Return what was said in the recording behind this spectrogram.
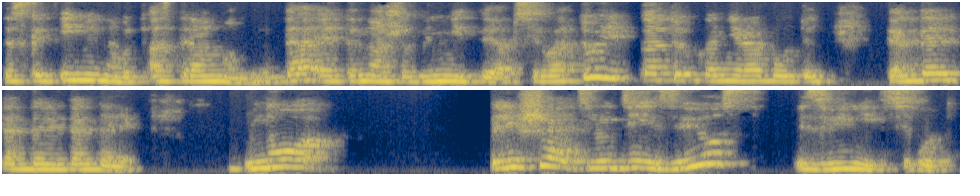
так сказать, именно вот астрономией. Да? Это наши знаменитые обсерватории, в которых они работают, и так далее, и так далее, и так далее. Но лишать людей звезд, извините, вот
